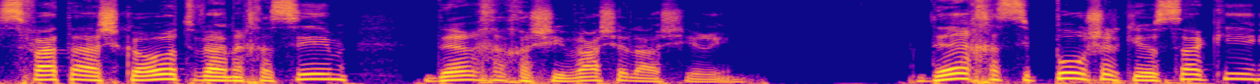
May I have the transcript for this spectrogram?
שפת ההשקעות והנכסים, דרך החשיבה של העשירים. דרך הסיפור של קיוסקי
